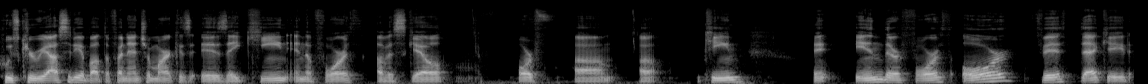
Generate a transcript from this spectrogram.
whose curiosity about the financial markets is a keen in the fourth of a scale or um, uh, keen in their fourth or fifth decade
